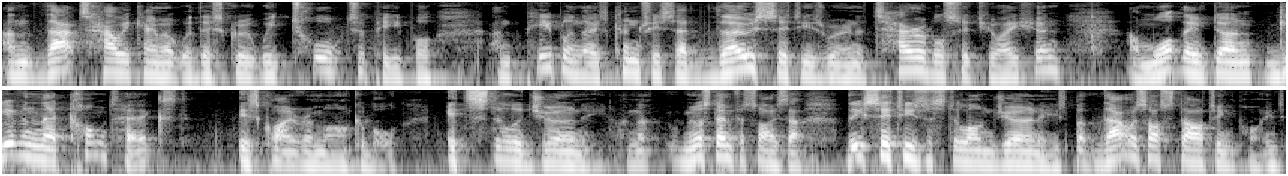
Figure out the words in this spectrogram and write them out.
And that's how we came up with this group. We talked to people, and people in those countries said those cities were in a terrible situation, and what they've done, given their context, is quite remarkable it's still a journey. And we must emphasize that. These cities are still on journeys, but that was our starting point.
